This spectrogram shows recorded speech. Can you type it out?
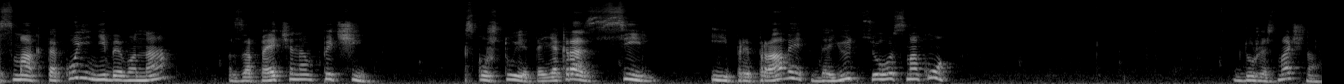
смак такий, ніби вона запечена в печі. Скуштуєте, якраз сіль і приправи дають цього смаку. Дуже смачно.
